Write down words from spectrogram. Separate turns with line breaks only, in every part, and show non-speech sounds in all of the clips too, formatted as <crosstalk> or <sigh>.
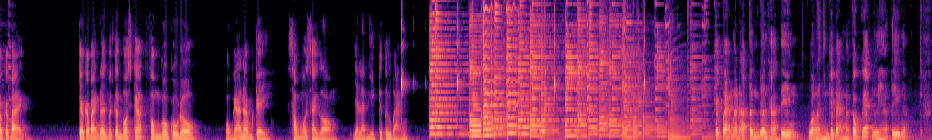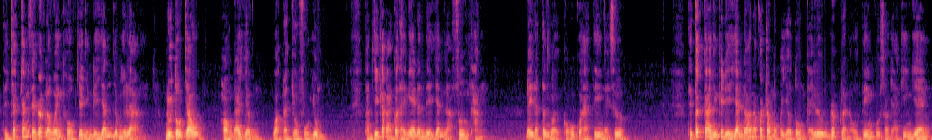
Chào các bạn. Chào các bạn đến với kênh Postcard Phong Ngô Cô Đô, một gã Nam Kỳ, sống ở Sài Gòn và làm việc cho tư bản. Các bạn mà đã từng đến Hà Tiên hoặc là những cái bạn mà gốc gác người Hà Tiên á thì chắc chắn sẽ rất là quen thuộc với những địa danh giống như là núi Tô Châu, Hòn Đá Dựng hoặc là chùa Phù Dung. Thậm chí các bạn có thể nghe đến địa danh là Phương Thành. Đây là tên gọi cũ của Hà Tiên ngày xưa. Thì tất cả những cái địa danh đó nó có trong một cái vở tuồng cải lương rất là nổi tiếng của sò giả Kiên Giang.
